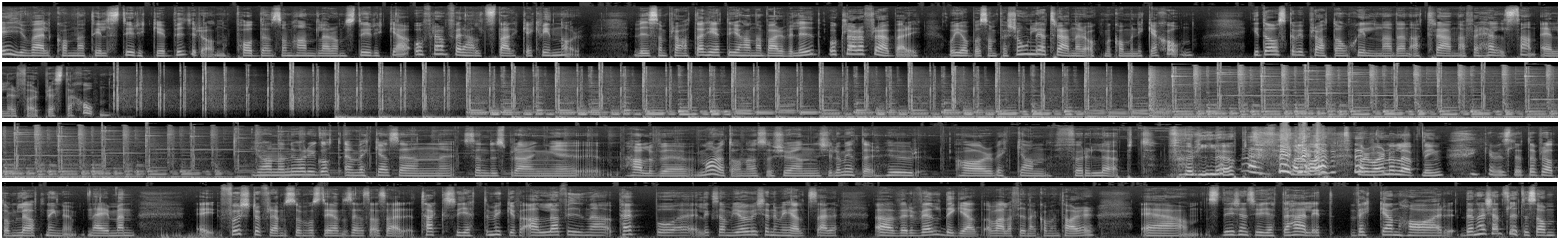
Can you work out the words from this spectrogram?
Hej och välkomna till Styrkebyrån, podden som handlar om styrka och framförallt starka kvinnor. Vi som pratar heter Johanna Barvelid och Klara Fröberg och jobbar som personliga tränare och med kommunikation. Idag ska vi prata om skillnaden att träna för hälsan eller för prestation. Johanna, nu har det gått en vecka sedan, sedan du sprang eh, halvmaraton, alltså 21 kilometer. Hur har veckan förlöpt? Förlöpt? Har, det varit, har det varit någon löpning? Kan vi sluta prata om löpning nu? Nej, men eh, först och främst så måste jag ändå säga så här, tack så jättemycket för alla fina pepp och eh, liksom, jag känner mig helt så här överväldigad av alla fina kommentarer. Eh, så det känns ju jättehärligt. Veckan har, den har känts lite som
